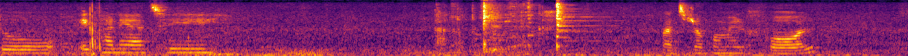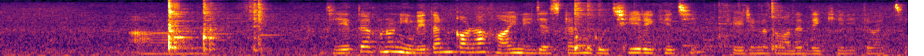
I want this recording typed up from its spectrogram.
তো এখানে আছে পাঁচ রকমের ফল। আর যেহেতু এখনও নিবেদন করা হয়নি জাস্ট আমি গুছিয়ে রেখেছি, সেই জন্য তোমাদের দেখিয়ে দিতে পারছি।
